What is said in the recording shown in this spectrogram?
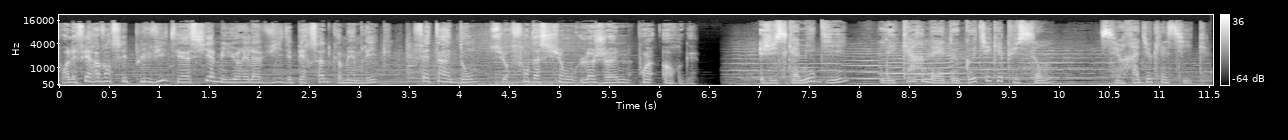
Pour les faire avancer plus vite et ainsi améliorer la vie des personnes comme Emmerich, faites un don sur fondationlejeune.org. Jusqu'à midi, les carnets de Gauthier Capuçon sur Radio Classique.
